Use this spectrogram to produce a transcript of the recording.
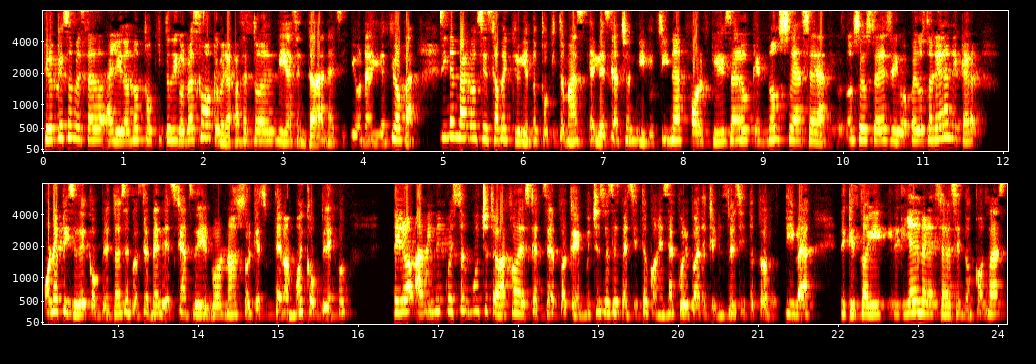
Creo que eso me está ayudando un poquito. Digo, no es como que me la pase todo el día sentada en el sillón ahí de floja. Sin embargo, sí estaba incluyendo un poquito más el descanso en mi rutina porque es algo que no sé hacer, amigos. No sé ustedes, digo, me gustaría dedicar un episodio completo a esa cuestión del descanso y el burnout porque es un tema muy complejo. Pero a mí me cuesta mucho trabajo descansar porque muchas veces me siento con esa culpa de que no estoy siendo productiva, de que estoy, de que ya debería estar haciendo cosas.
